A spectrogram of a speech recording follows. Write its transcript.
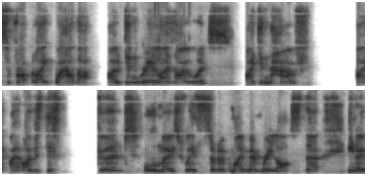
surpri- like, wow, that I didn't realize I would, I didn't have, I, I, I was this good almost with sort of my memory loss that you know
